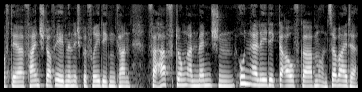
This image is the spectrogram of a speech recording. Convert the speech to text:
auf der Feinstoffebene nicht befriedigen kann, Verhaftung an Menschen, unerledigte Aufgaben und so weiter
